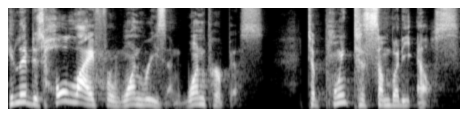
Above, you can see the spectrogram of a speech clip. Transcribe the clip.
He lived his whole life for one reason, one purpose to point to somebody else.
